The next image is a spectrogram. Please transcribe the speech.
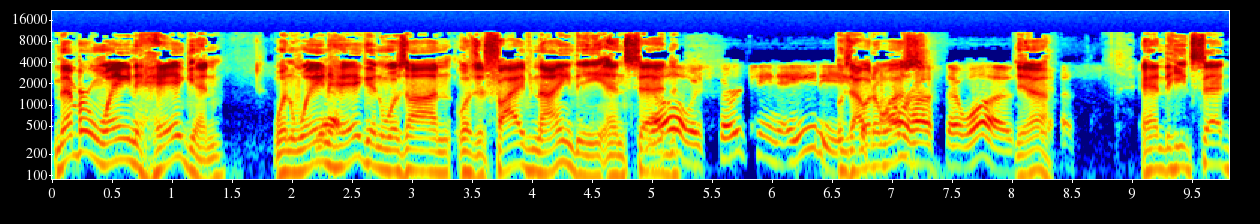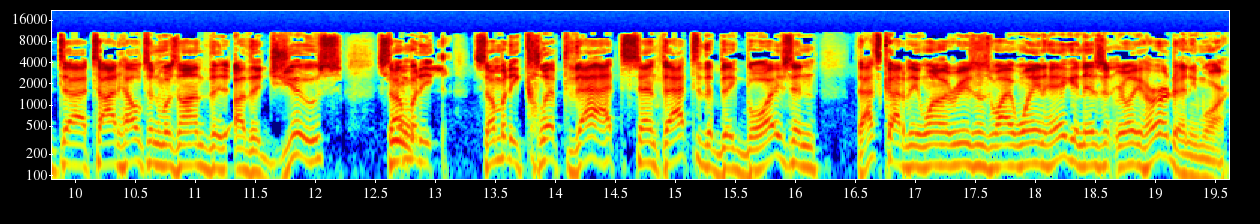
remember Wayne Hagin when Wayne Hagin was on was it 590 and said no, it was thirteen eighty. Was that what it was? That was. Yeah. Yes. And he said uh, Todd Helton was on the uh, the juice. Somebody somebody clipped that, sent that to the big boys, and that's got to be one of the reasons why Wayne Hagin isn't really heard anymore.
